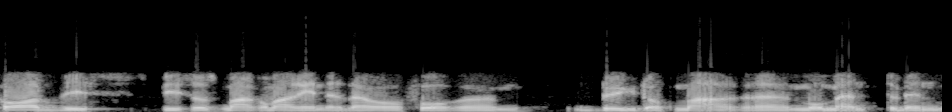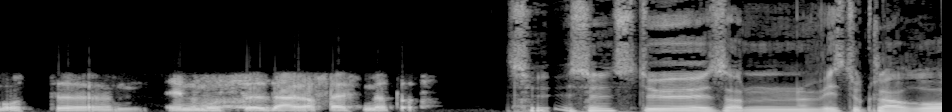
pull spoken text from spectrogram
gradvis spiser oss mer og mer inn i det og får eh, bygd opp mer eh, momentum inn mot, eh, inn mot eh, deres 16-meter. Sy- Syns du, sånn, hvis du klarer å,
